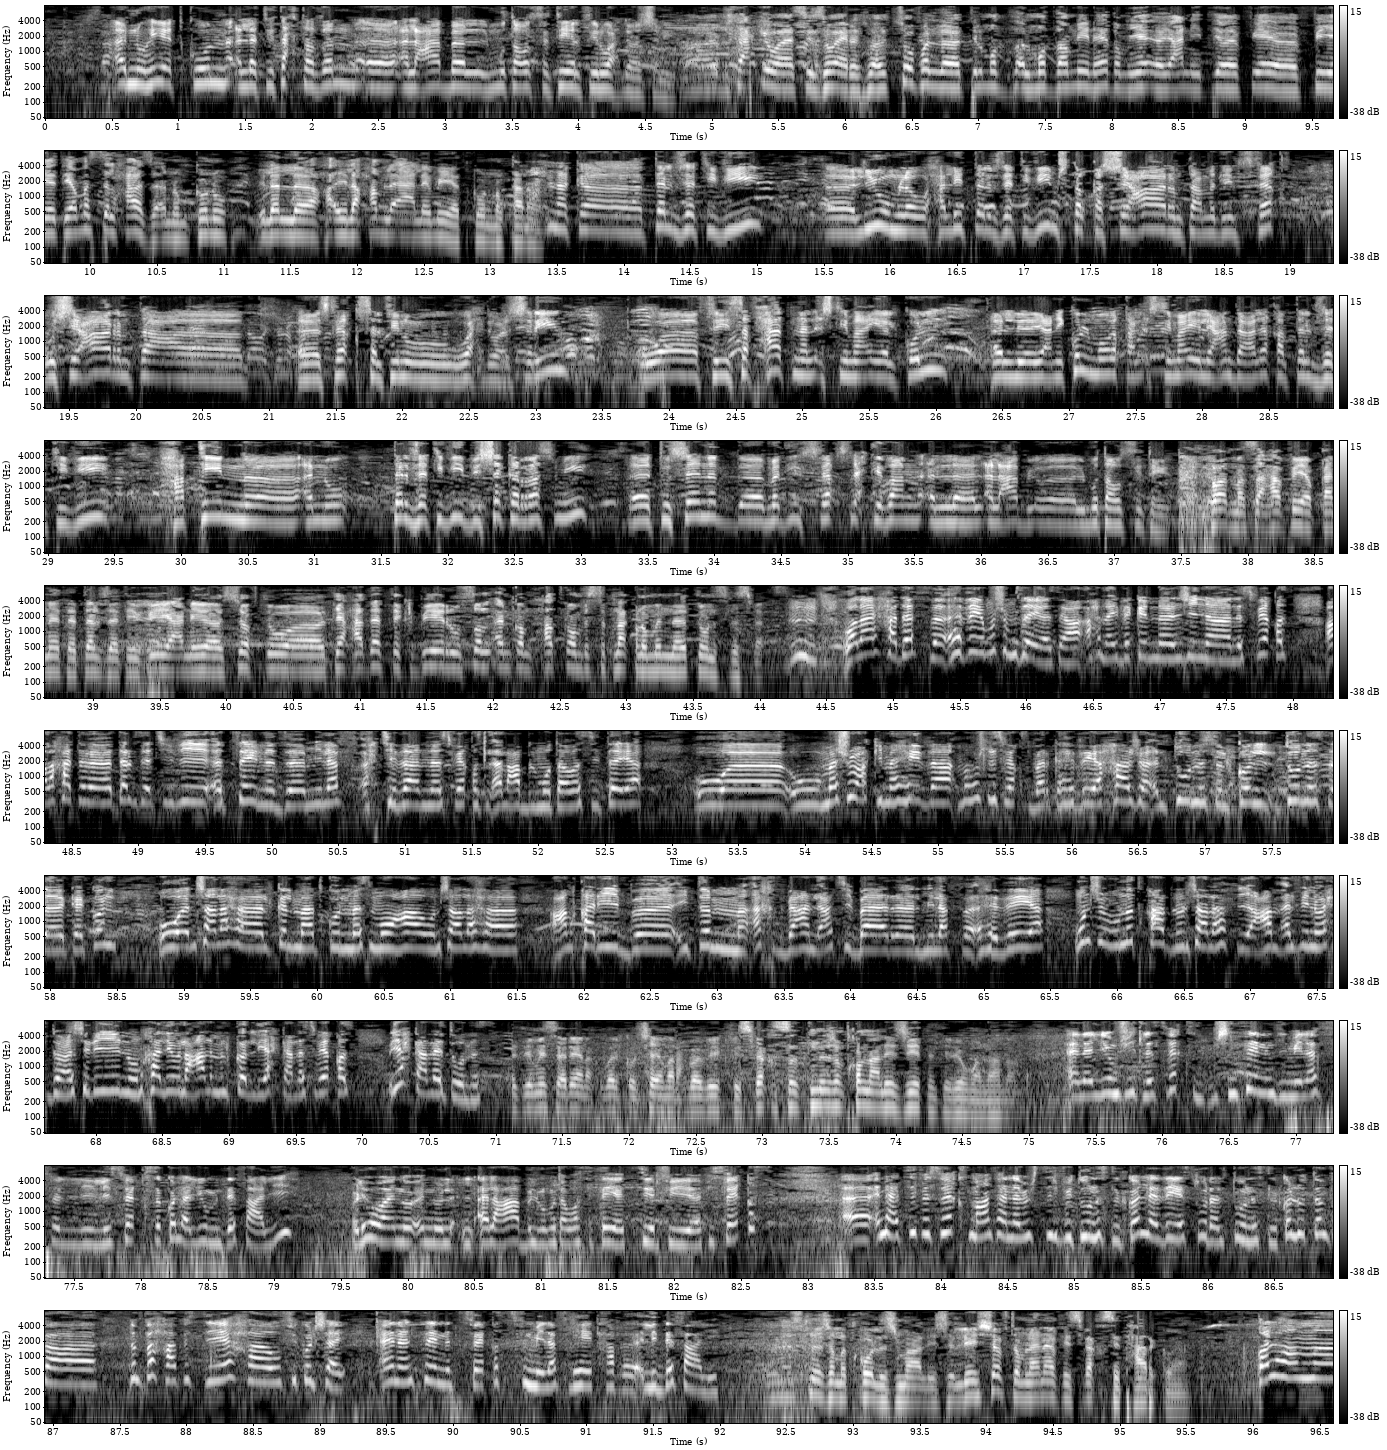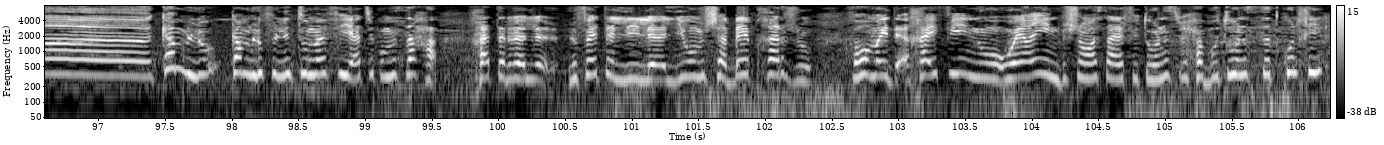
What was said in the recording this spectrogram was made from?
أنه هي تكون التي تحتضن ألعاب المتوسطية 2021 باش تحكيوا سي زوير تشوف ال- المض- المنظمين هذم يعني في في يمس الحاجة أنهم يكونوا إلى ال- إلى حملة إعلامية تكون من القناه إحنا كتلفزه تي في اليوم لو حليت تلفزة تي في مش تلقى الشعار نتاع مدينة صفاقس والشعار نتاع آه، آه، صفاقس 2021 وفي صفحاتنا الاجتماعية الكل ال- يعني كل المواقع الاجتماعية اللي عندها علاقة بتلفزة تي في حاطين آه، أنه تلفزة تي في بشكل رسمي آه، تساند مدينه صفاقس لاحتضان ال- الألعاب المتوسطيه فاطمة الصحفية بقناة التلفزة تي في يعني شفتوا تي حدث كبير وصل أنكم تحطكم باش تتنقلوا من تونس لصفاقس. والله حدث هذا مش مزية ساعة إحنا إذا كان جينا لصفاقس على خاطر تلفزة تي في تساند ملف احتضان صفاقس الألعاب المتوسطية و... ومشروع كما هذا ماهوش لصفاقس بركة هذه حاجة لتونس الكل تونس ككل. وإن شاء الله الكلمة تكون مسموعة وإن شاء الله عن قريب يتم أخذ بعين الاعتبار الملف هذايا ونشوف ونتقابلوا إن شاء الله في عام 2021 ونخليوا العالم الكل يحكي على صفاقس ويحكي على تونس. أنت ميسارين قبل كل شيء مرحبا بك في صفاقس تنجم تقول لنا على جيت أنت اليوم ولا هنا أنا اليوم جيت لصفاقس باش نساند الملف اللي اللي صفاقس كلها اليوم ندافع عليه. واللي هو انه إنه الألعاب المتوسطية تصير في في صفاقس آه إنها تصير في صفاقس معناتها إنها باش تصير في تونس الكل. هذه صوره لتونس الكل وتنفع تنفعها في السياحة وفي كل شيء. أنا نساند صفاقس في الملف اللي هي. اللي تدافع عليه تنجم تقول الجماعه اللي شفتهم لنا في صفاقس يتحركوا. يعني. قول لهم آه، كملوا كملوا في اللي أنتم فيه يعطيكم الصحة. خاطر ال- لو فات اللي اليوم الشباب خرجوا فهم خايفين وواعيين بشنو صاير في تونس ويحبوا تونس تكون خير.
